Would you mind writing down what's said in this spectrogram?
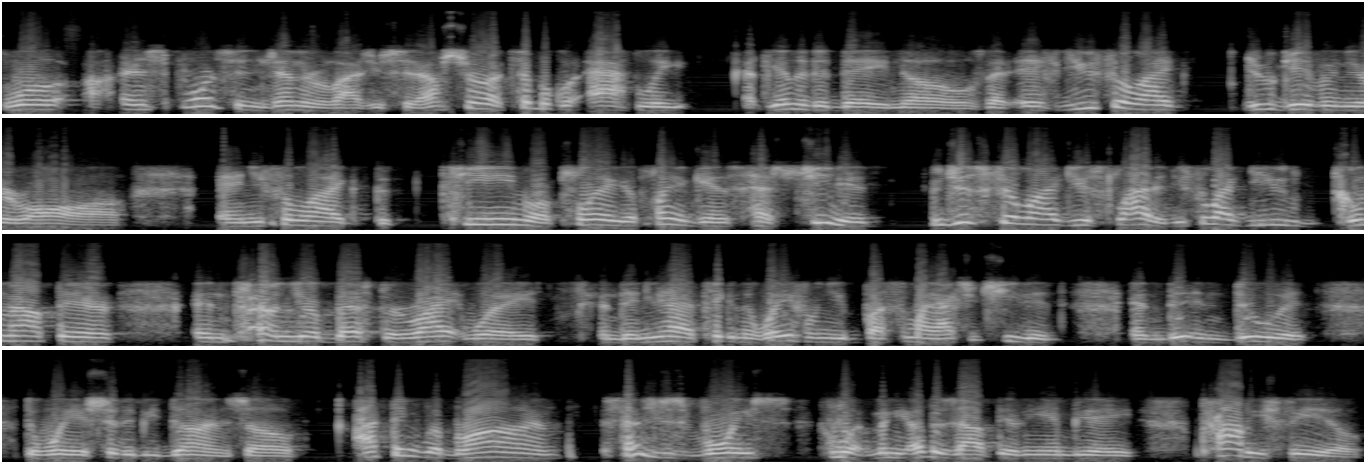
Well, uh, in sports in general, as you said, I'm sure a typical athlete at the end of the day knows that if you feel like you've given your all and you feel like the team or player you're playing against has cheated, you just feel like you're slighted. You feel like you've gone out there and done your best the right way, and then you had taken away from you by somebody actually cheated and didn't do it the way it should be done. So I think LeBron essentially just voiced what many others out there in the NBA probably feel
